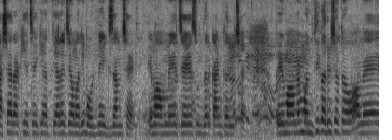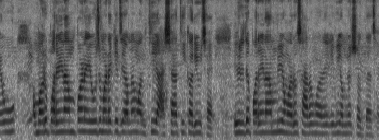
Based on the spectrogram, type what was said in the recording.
આશા રાખીએ છીએ કે અત્યારે જે અમારી બોર્ડની એક્ઝામ છે એમાં અમે જે સુંદરકાંડ કર્યું છે તો એમાં અમે મનથી કર્યું છે તો અમે એવું અમારું પરિણામ પણ એવું જ મળે કે જે અમે મનથી આશાથી કર્યું છે. એવી રીતે પરિણામ બી અમારું સારું મળે એવી અમને શ્રદ્ધા છે.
